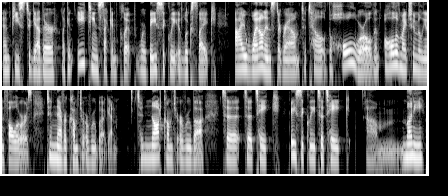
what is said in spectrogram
and pieced together like an 18 second clip where basically it looks like I went on Instagram to tell the whole world and all of my 2 million followers to never come to Aruba again to not come to Aruba to to take basically to take um, money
